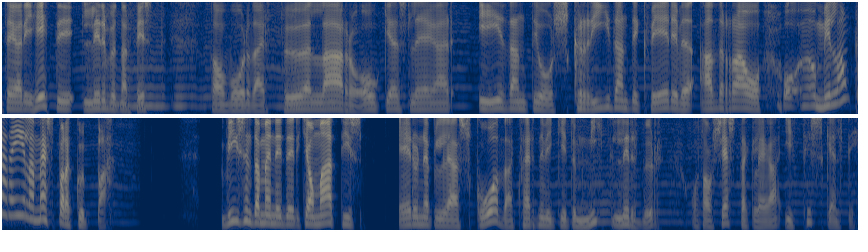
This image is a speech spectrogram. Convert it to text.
Þegar ég hitti lirfurnar fyrst, þá voru þær fölar og ógeðslegar, íðandi og skrýðandi hveri við aðra og, og, og mér langaði eiginlega mest bara að guppa. Vísindamennir hjá Matís eru nefnilega að skoða hvernig við getum nýtt lirfur og þá sérstaklega í fiskeldi.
